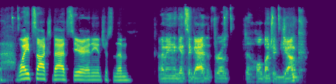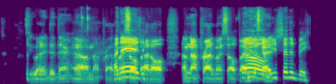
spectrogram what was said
White Sox bats here. Any interest in them? I mean, against a guy that throws a whole bunch of junk. See what I did there? Oh, I'm not proud of I myself did. at all. I'm not proud of myself. But no, I mean, this guy, you shouldn't be.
